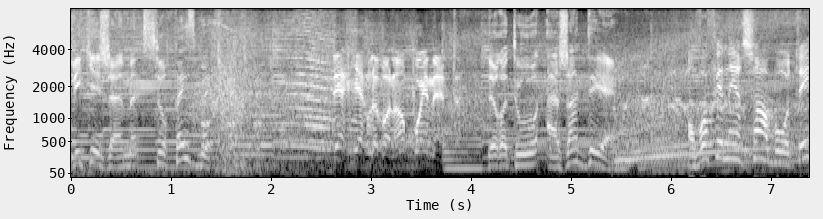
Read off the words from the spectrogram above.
Cliquez j'aime sur Facebook. Derrière le volant.net. De retour à Jacques DM. On va finir ça en beauté.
